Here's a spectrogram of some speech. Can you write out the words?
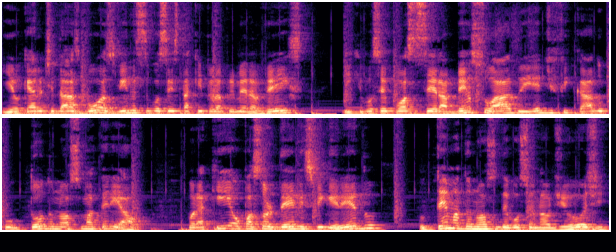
e eu quero te dar as boas-vindas se você está aqui pela primeira vez e que você possa ser abençoado e edificado com todo o nosso material. Por aqui é o pastor Denis Figueiredo. O tema do nosso devocional de hoje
